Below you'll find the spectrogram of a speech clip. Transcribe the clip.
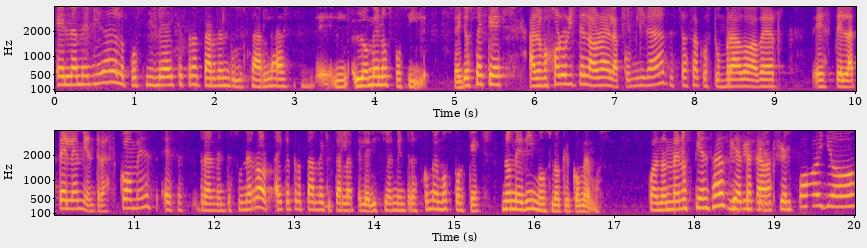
en la medida de lo posible hay que tratar de endulzarlas lo menos posible. O sea, yo sé que a lo mejor ahorita en la hora de la comida estás acostumbrado a ver este, la tele mientras comes, ese es, realmente es un error. Hay que tratar de quitar la televisión mientras comemos porque no medimos lo que comemos. Cuando menos piensas, ya te acabaste el pollo,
